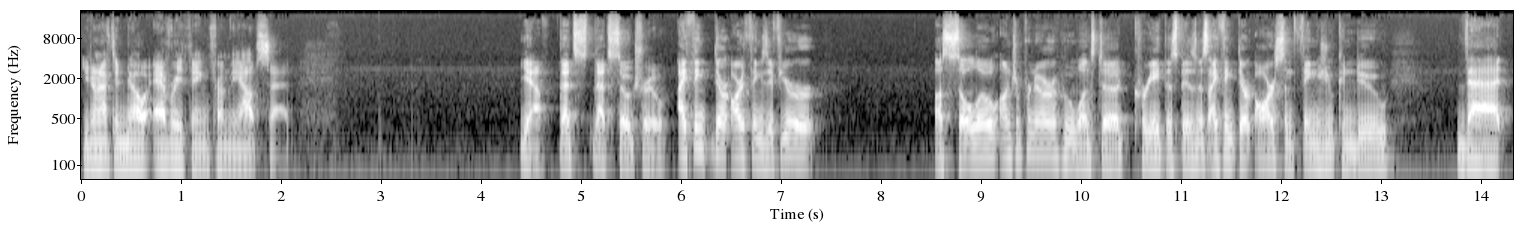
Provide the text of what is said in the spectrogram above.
You don't have to know everything from the outset. Yeah, that's that's so true. I think there are things if you're a solo entrepreneur who wants to create this business, I think there are some things you can do that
